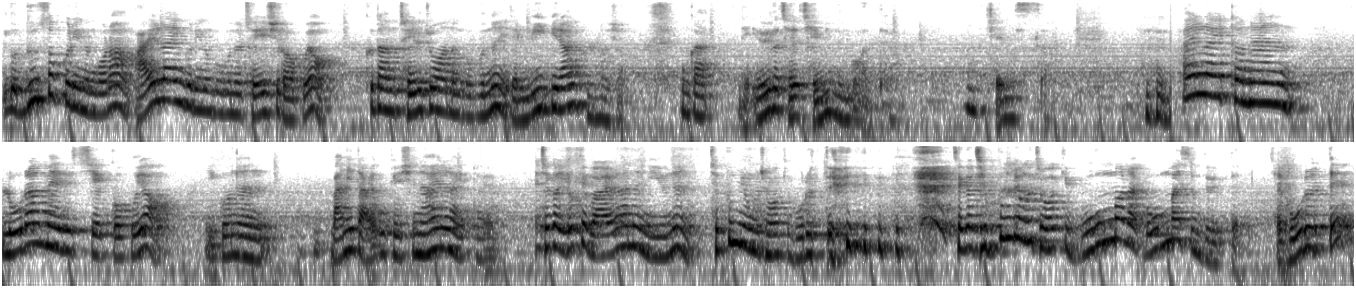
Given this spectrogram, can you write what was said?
이거 눈썹 그리는 거랑 아이라인 그리는 부분을 제일 싫어하고요. 그 다음 제일 좋아하는 부분은 이제 립이랑 블러셔. 뭔가 네, 여기가 제일 재밌는 것 같아요. 음, 재밌어. 하이라이터는 로라 메르시의 거고요. 이거는 많이들 알고 계시는 하이라이터예요. 제가 이렇게 말하는 이유는 제품명을 정확히 모를 때 제가 제품명을 정확히 못, 말, 못 말씀드릴 때잘 모를 때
